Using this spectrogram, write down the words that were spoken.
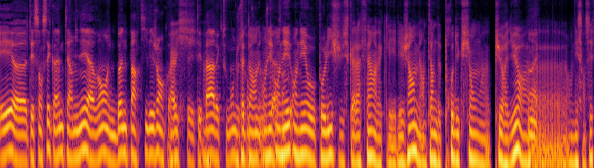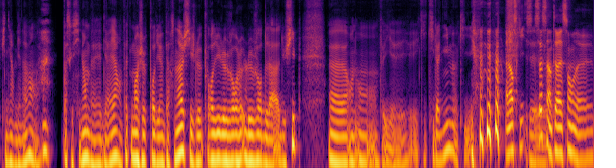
et euh, t'es censé quand même terminer avant une bonne partie des gens. quoi. Ah oui. T'es Ouais. pas avec tout le monde En fait, on, est, on est, on est au polish jusqu'à la fin avec les, les gens, mais en termes de production pure et dure, euh, on est censé finir bien avant. ouais. Parce que sinon, ben, derrière, en fait, moi, je produis un personnage. Si je le produis le jour, le jour de la, du ship, euh, on, on, on qui, qui l'anime, qui. Alors, ce qui, ça, c'est intéressant. euh,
